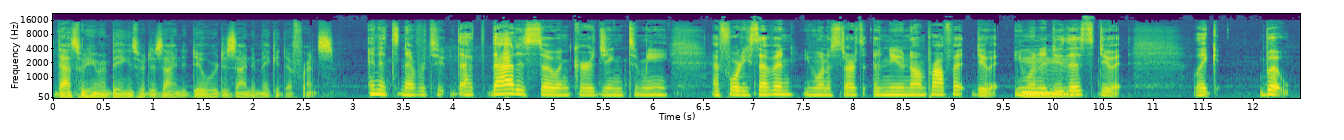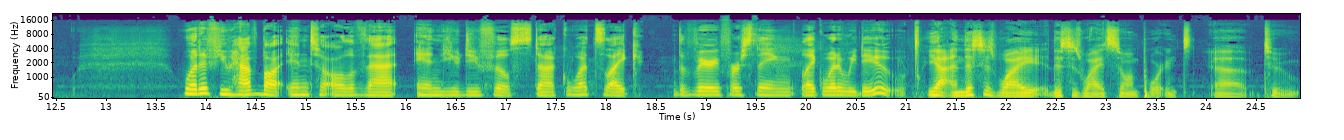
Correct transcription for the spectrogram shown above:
That's what human beings are designed to do. We're designed to make a difference. And it's never too that that is so encouraging to me. At 47 you want to start a new nonprofit do it. You want to do mm. this do it. Like but what if you have bought into all of that and you do feel stuck? What's like the very first thing like what do we do? Yeah, and this is why this is why it's so important uh, to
